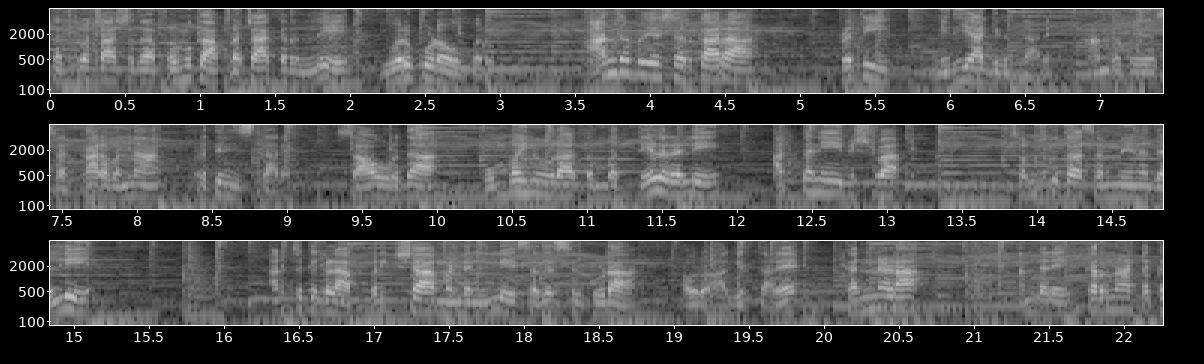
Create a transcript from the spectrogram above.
ತತ್ವಶಾಸ್ತ್ರದ ಪ್ರಮುಖ ಪ್ರಚಾರಕರಲ್ಲಿ ಇವರು ಕೂಡ ಒಬ್ಬರು. ಆಂಧ್ರ ಪ್ರದೇಶ ಸರ್ಕಾರ ಪ್ರತಿ ನಿಧಿಯಾಗಿರುತ್ತಾರೆ. ಆಂಧ್ರ ಪ್ರದೇಶ ಸರ್ಕಾರವನ್ನು ಪ್ರತಿನಿಧಿಸುತ್ತಾರೆ ಸಾವಿರದ ಒಂಬೈನೂರ ತೊಂಬತ್ತೇಳರಲ್ಲಿ ಹತ್ತನೇ ವಿಶ್ವ ಸಂಸ್ಕೃತ ಸಮ್ಮೇಳನದಲ್ಲಿ ಅರ್ಚಕಗಳ ಪರೀಕ್ಷಾ ಮಂಡಳಿಯಲ್ಲಿ ಸದಸ್ಯರು ಕೂಡ ಅವರು ಆಗಿರ್ತಾರೆ. ಕನ್ನಡ ಅಂದರೆ ಕರ್ನಾಟಕ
